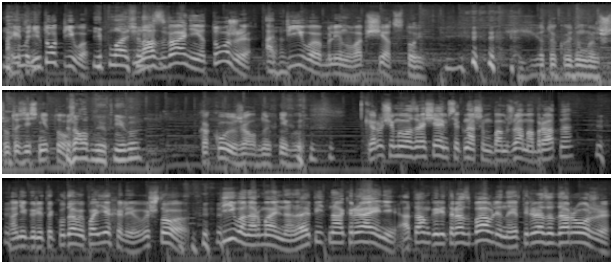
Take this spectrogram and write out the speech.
И А это не и- то пиво. И плачем. Название тоже, а Ага. пиво, блин, вообще отстой. Я такой думаю, что-то здесь не то. Жалобную книгу. Какую жалобную книгу? Короче, мы возвращаемся к нашим бомжам обратно. Они говорят, а куда вы поехали? Вы что? Пиво нормально, надо пить на окраине. А там, говорит, разбавленное и в три раза дороже.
